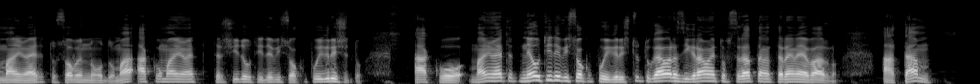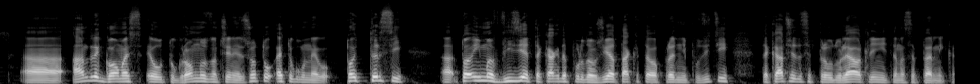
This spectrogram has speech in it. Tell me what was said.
Ман Юнайтед, особено от дома, ако Ман Юнайтед реши да отиде високо по игрището. Ако Ман Юнайтед не отиде високо по игрището, тогава разиграването в средата на терена е важно. А там Андре Гомес е от огромно значение, защото ето го него. Той търси а, той има визията как да продължи атаката в предни позиции, така че да се преодоляват линиите на съперника.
